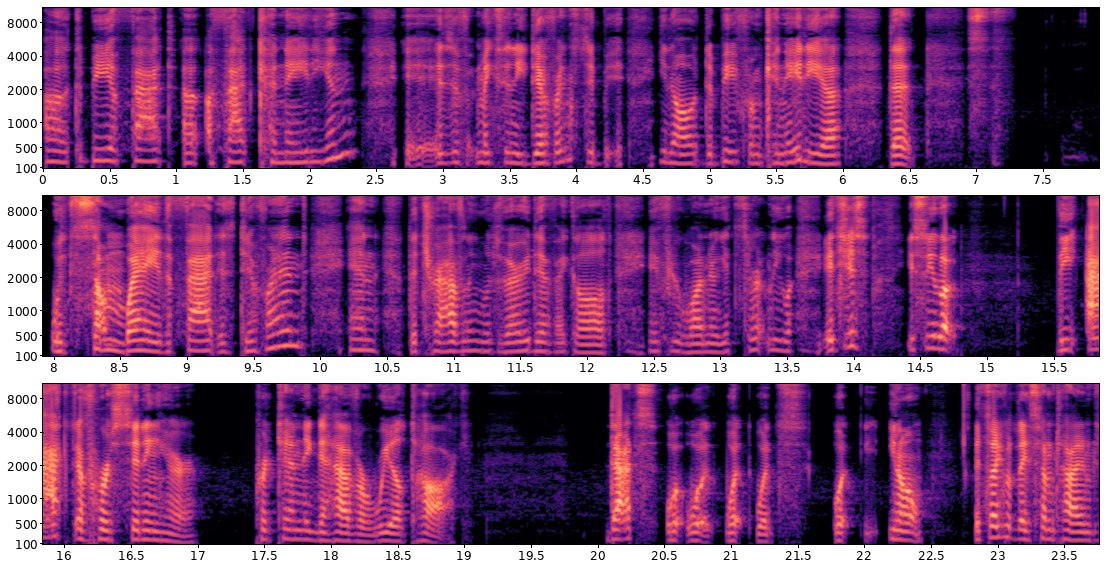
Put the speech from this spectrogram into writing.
Uh, to be a fat uh, a fat Canadian, as if it makes any difference to be you know to be from Canada that with some way the fat is different and the traveling was very difficult. If you're wondering it certainly it's just you see look the act of her sitting here pretending to have a real talk that's what what what what's what you know it's like what they sometimes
